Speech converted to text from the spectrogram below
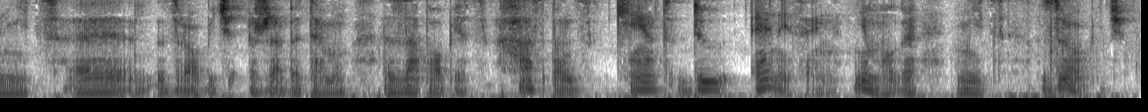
nic zrobić, żeby temu zapobiec. Husbands can't do anything. Nie mogę nic zrobić.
